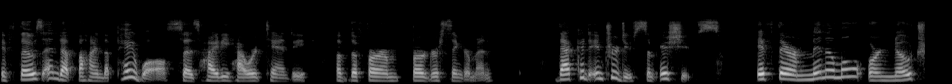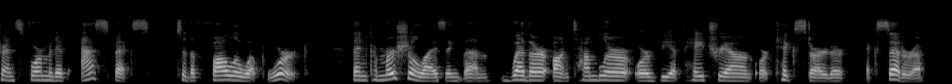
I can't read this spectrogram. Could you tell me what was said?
If those end up behind the paywall, says Heidi Howard Tandy of the firm Berger Singerman, that could introduce some issues. If there are minimal or no transformative aspects to the follow up work, then commercializing them, whether on Tumblr or via Patreon or Kickstarter, etc.,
